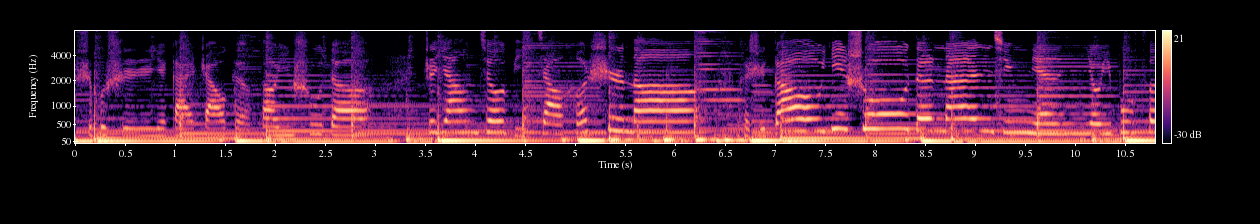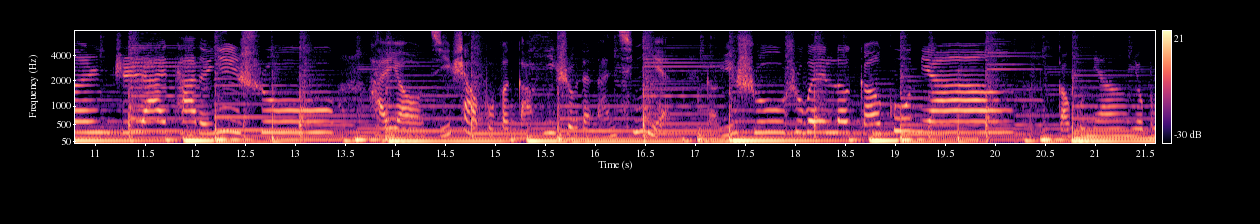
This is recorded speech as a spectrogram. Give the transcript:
是不是也该找个搞艺术的，这样就比较合适呢？可是搞艺术的男青年，有一部分只爱他的艺术，还有极少部分搞艺术的男青年，搞艺术是为了搞姑娘，搞姑娘又不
